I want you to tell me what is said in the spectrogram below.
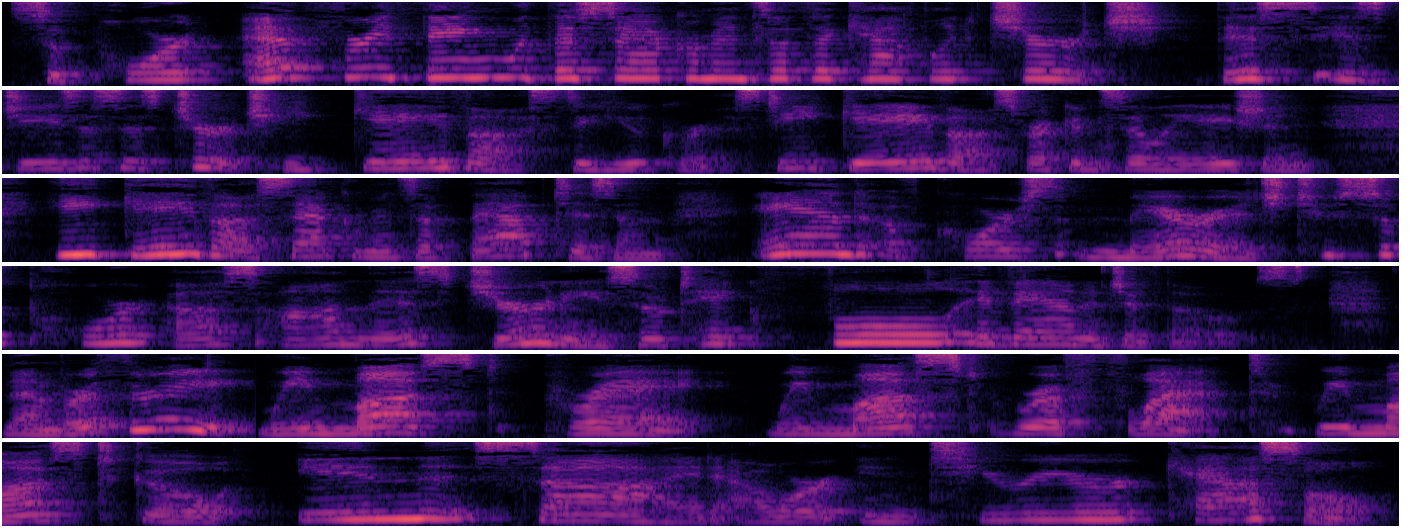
support everything with the sacraments of the Catholic Church. This is Jesus' church. He gave us the Eucharist. He gave us reconciliation. He gave us sacraments of baptism and, of course, marriage to support us on this journey. So take full advantage of those. Number three, we must pray. We must reflect. We must go inside our interior castle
